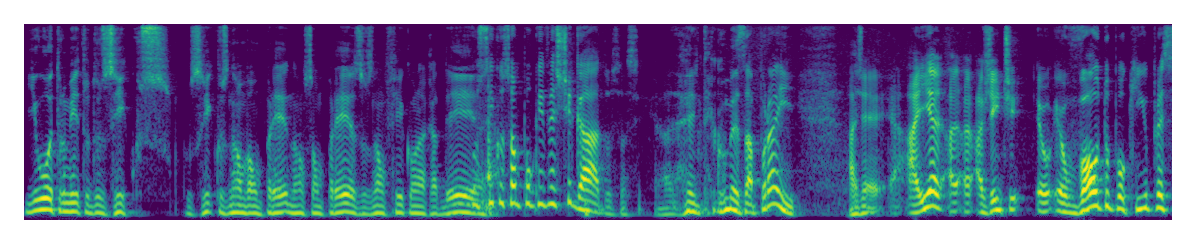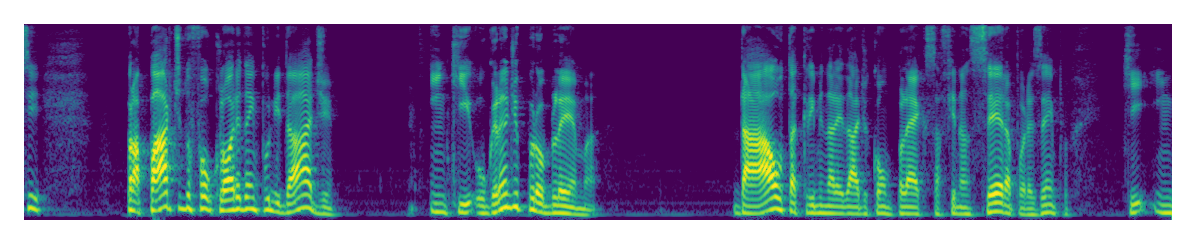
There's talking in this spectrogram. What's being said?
E o outro mito dos ricos? Os ricos não vão pre não são presos, não ficam na cadeia. Os ricos são pouco investigados, assim. A gente tem que começar por aí. A gente, aí a, a, a, gente, eu, eu volto um pouquinho para esse, para parte do folclore da impunidade, em que o grande problema da alta criminalidade complexa financeira, por exemplo, que em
